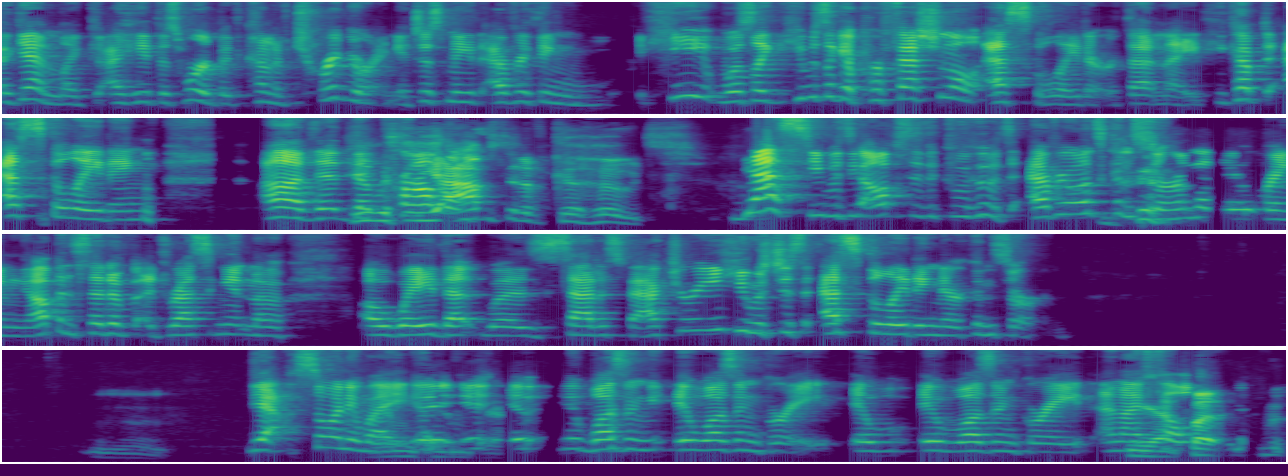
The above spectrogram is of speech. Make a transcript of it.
again like i hate this word but kind of triggering. It just made everything he was like he was like a professional escalator that night. He kept escalating uh the, He the was problem the opposite of cahoots. yes he was the opposite of cahoots. Everyone's concern that they were bringing up instead of addressing it in a, a way that was satisfactory he was just escalating their concern. Mm. yeah so anyway it, it, it, it wasn't it wasn't great. It, it wasn't great and i yeah, felt but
